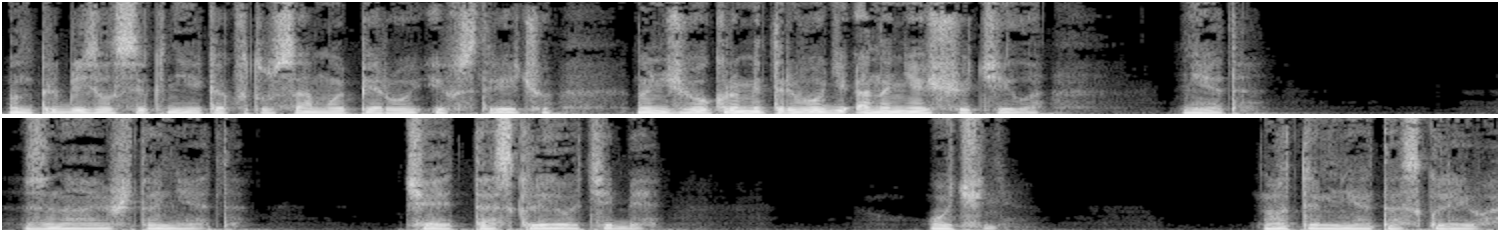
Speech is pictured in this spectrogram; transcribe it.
Он приблизился к ней, как в ту самую первую их встречу, но ничего, кроме тревоги, она не ощутила. «Нет. Знаю, что нет. Чай тоскливо тебе?» «Очень. Вот и мне тоскливо».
